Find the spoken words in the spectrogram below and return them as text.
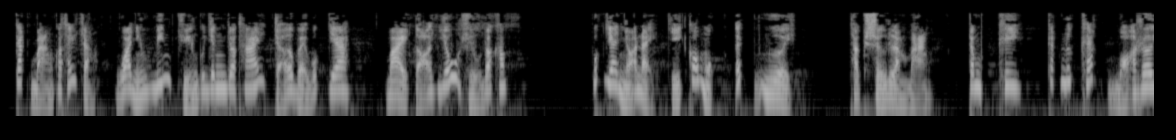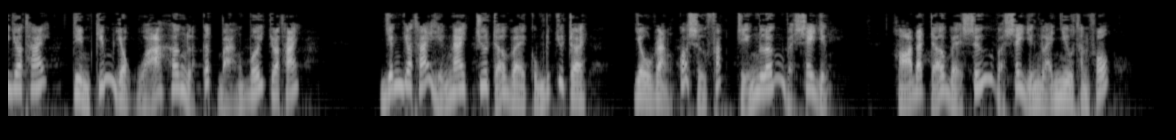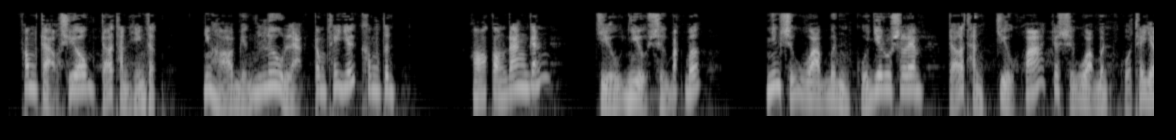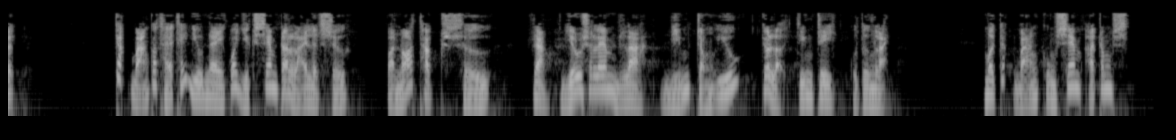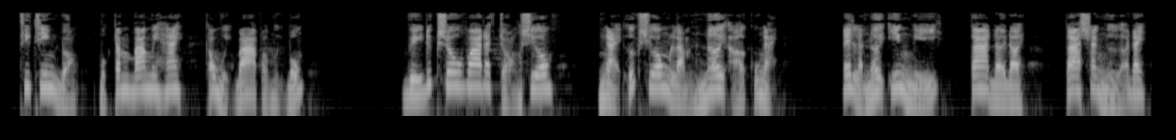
Các bạn có thấy rằng qua những biến chuyển của dân Do Thái trở về quốc gia bày tỏ dấu hiệu đó không? Quốc gia nhỏ này chỉ có một ít người thật sự làm bạn, trong khi các nước khác bỏ rơi Do Thái tìm kiếm dầu quả hơn là kết bạn với Do Thái. Dân Do Thái hiện nay chưa trở về cùng Đức Chúa Trời, dầu rằng có sự phát triển lớn về xây dựng. Họ đã trở về xứ và xây dựng lại nhiều thành phố. Phong trào Siôn trở thành hiện thực, nhưng họ vẫn lưu lạc trong thế giới không tin. Họ còn đang gánh chịu nhiều sự bắt bớ, nhưng sự hòa bình của Jerusalem trở thành chìa khóa cho sự hòa bình của thế giới. Các bạn có thể thấy điều này qua việc xem trở lại lịch sử, và nó thật sự rằng Jerusalem là điểm trọng yếu cho lời tiên tri của tương lai. Mời các bạn cùng xem ở trong Thi Thiên đoạn 132 câu 13 và 14. Vì Đức Sô Va đã chọn Siôn, Ngài ước Siôn làm nơi ở của Ngài. Đây là nơi yên nghỉ ta đời đời, ta sẽ ngự ở đây,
